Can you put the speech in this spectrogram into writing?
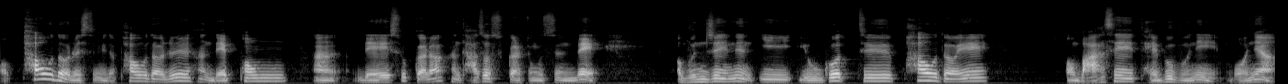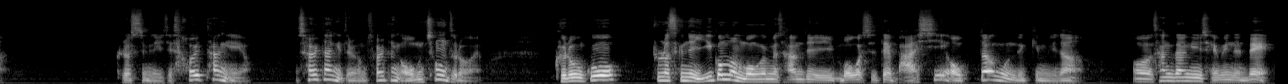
어, 파우더를 씁니다. 파우더를 한 4펌, 아, 4숟가락, 한 5숟가락 정도 쓰는데 어, 문제는 이 요거트 파우더의 어, 맛의 대부분이 뭐냐? 그렇습니다. 이제 설탕이에요. 설탕이 들어가면 설탕이 엄청 들어가요. 그러고 플러스 그냥 이것만 먹으면 사람들이 먹었을 때 맛이 없다고 느낍니다. 어, 상당히 재밌는데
